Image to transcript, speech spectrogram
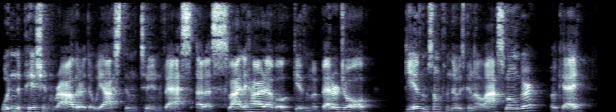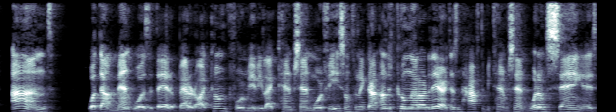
Wouldn't the patient rather that we ask them to invest at a slightly higher level, give them a better job, give them something that was going to last longer, okay? And what that meant was that they had a better outcome for maybe like 10% more fee, something like that. I'm just pulling that out of the air. It doesn't have to be 10%. What I'm saying is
